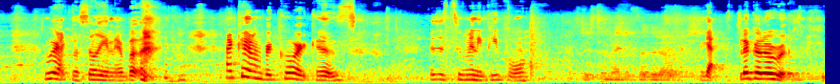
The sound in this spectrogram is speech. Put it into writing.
we were acting silly in there, but I couldn't record because there's just too many people. Just too many. Yeah, flick of the wrist.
